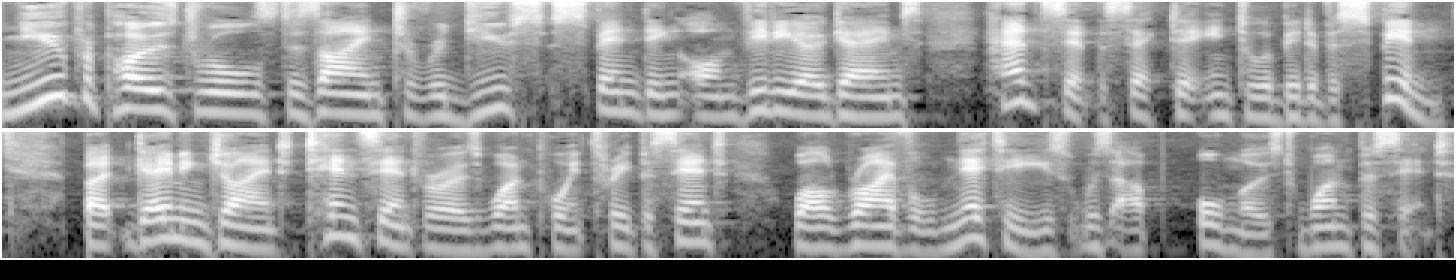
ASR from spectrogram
New proposed rules designed to reduce spending on video games had sent the sector into a bit of a spin, but gaming giant Tencent rose 1.3%, while rival NetEase was up almost 1%.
